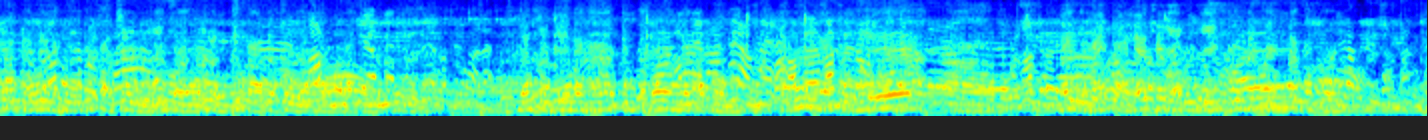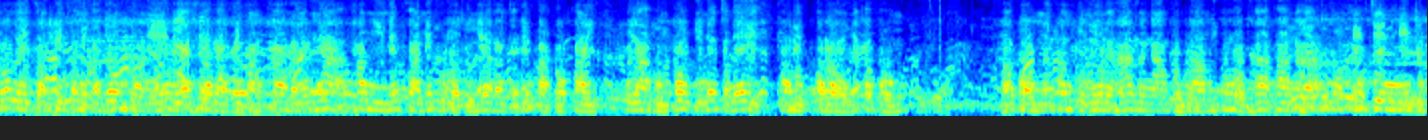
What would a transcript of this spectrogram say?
ครับขอเรียนกับผมก็ขอเชิญอยู่ในสาวเเรื่องตัวนี้นะฮะเป็นกระด้งนะครับผมกระด้งนะตัวนี้นะฮะในสมัยก่อนเนี่ยเทคโนโลยีเข้าไม่ถึงนะครับผมก็เลยจำเป็นต้องมีกระด้งตรงนี้เวลาที่เราไปตำข้าวมาแล้วเนี่ยถ้ามีเม็ดทรายเม็ดกรวดอยู่เนี่ยเราจะได้ปากออกไป เวลาหุงข้าวกินเนี่ยจะได้อร่อยอร่อยนะครับผม ครับผมในท่านคนนี้นะฮะนางงามของเรามีทั้งหมด 5 ท่านนะฮะจริงๆมีถึง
